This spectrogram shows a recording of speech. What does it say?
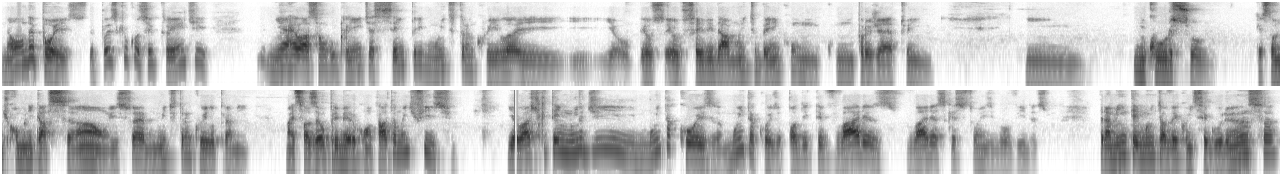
Não depois. Depois que eu consigo cliente, minha relação com o cliente é sempre muito tranquila e, e eu, eu, eu, sei lidar muito bem com, com um projeto em, em, em curso, questão de comunicação, isso é muito tranquilo para mim. Mas fazer o primeiro contato é muito difícil. E eu acho que tem muito de muita coisa, muita coisa. Podem ter várias, várias questões envolvidas. Para mim tem muito a ver com insegurança.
